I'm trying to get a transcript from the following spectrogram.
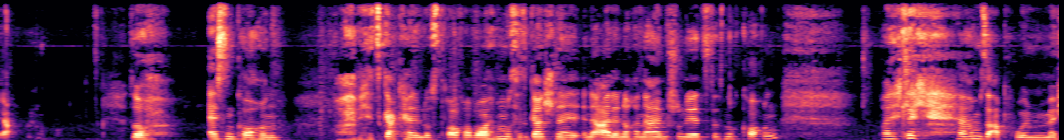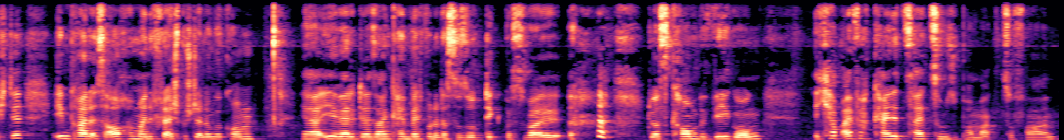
Ja. So, Essen kochen. Oh, Habe ich jetzt gar keine Lust drauf, aber ich muss jetzt ganz schnell in der Eile noch in einer halben Stunde jetzt das noch kochen, weil ich gleich Hamza abholen möchte. Eben gerade ist auch meine Fleischbestellung gekommen. Ja, ihr werdet ja sagen, kein Bettwunder, dass du so dick bist, weil du hast kaum Bewegung. Ich habe einfach keine Zeit zum Supermarkt zu fahren.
